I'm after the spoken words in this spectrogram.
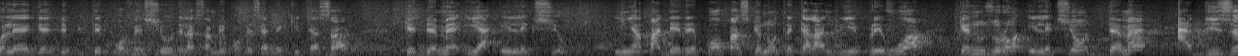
collègues députés provinciaux de l'Assemblée provinciale de Kinshasa que demain il y a élection. Il n'y a pas de report parce que notre calendrier prévoit que nous aurons élection demain à 10h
